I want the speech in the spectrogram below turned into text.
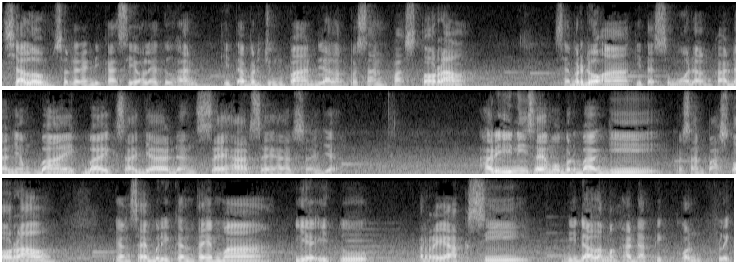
Shalom, saudara yang dikasih oleh Tuhan. Kita berjumpa di dalam pesan pastoral. Saya berdoa kita semua dalam keadaan yang baik-baik saja dan sehat-sehat saja. Hari ini saya mau berbagi pesan pastoral yang saya berikan tema yaitu reaksi di dalam menghadapi konflik.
